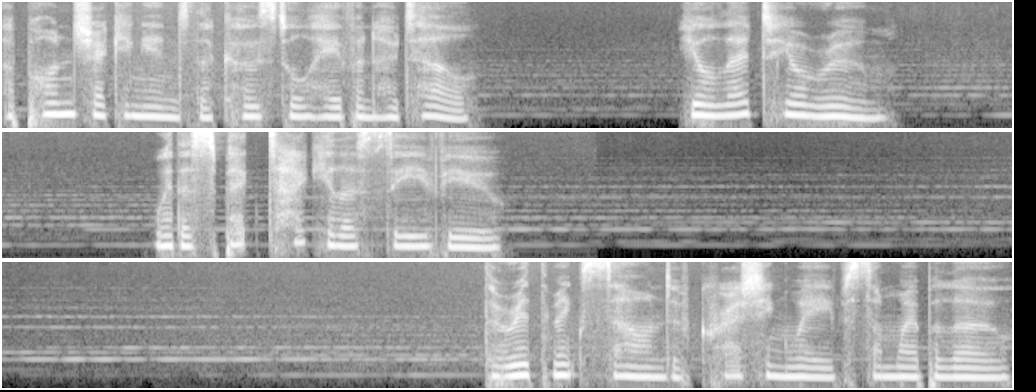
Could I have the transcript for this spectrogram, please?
Upon checking into the Coastal Haven Hotel, you're led to your room with a spectacular sea view. The rhythmic sound of crashing waves somewhere below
